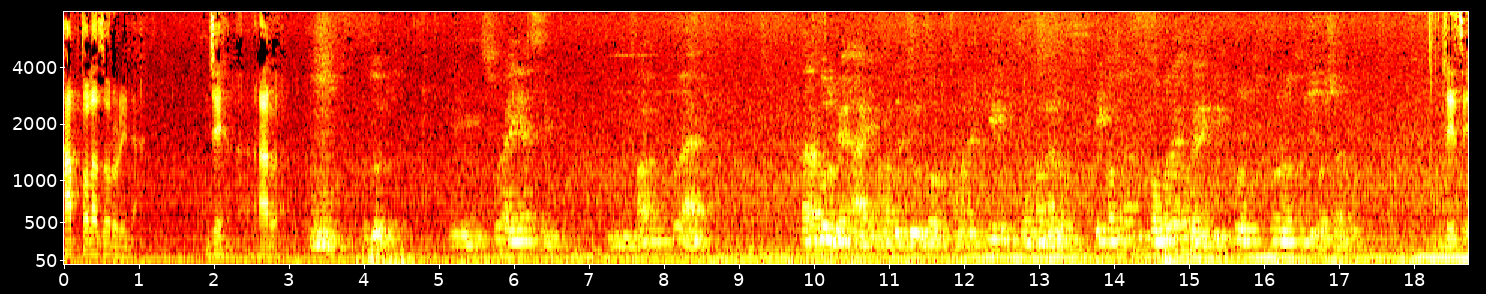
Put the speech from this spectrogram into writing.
হাত তোলা জরুরি না। জি আর তারা বলবে হাই আমাদের দুর্ভোগ আমাদেরকে ভাঙালো এই কথাটা কবরে হবে নাকি পুনরুত্থান দিবস হবে জি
